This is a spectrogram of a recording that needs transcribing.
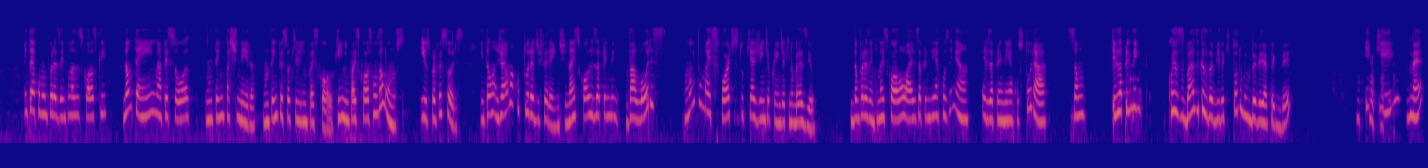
Então é comum, por exemplo, nas escolas que não tem uma pessoa, não tem faxineira, não tem pessoa que limpa a escola. Quem limpa a escola são os alunos e os professores. Então já é uma cultura diferente. Na escola eles aprendem valores muito mais fortes do que a gente aprende aqui no Brasil. Então, por exemplo, na escola lá eles aprendem a cozinhar, eles aprendem a costurar, são eles aprendem coisas básicas da vida que todo mundo deveria aprender e que, né,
